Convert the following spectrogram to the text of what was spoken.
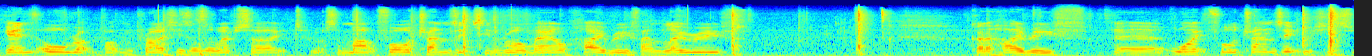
Again, all rock bottom prices on the website. We've got some Mark IV transits in Royal Mail, high roof and low roof. Got a high roof uh, white Ford Transit, which is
